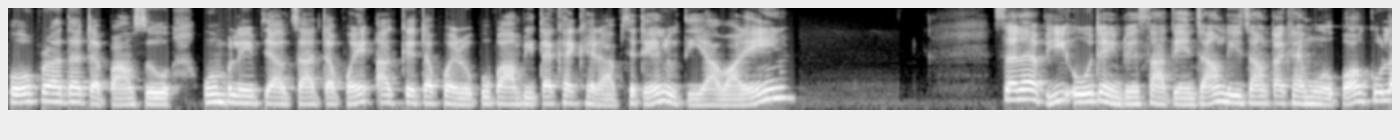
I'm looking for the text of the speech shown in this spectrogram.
ပို Brother တပ်ပေါင်းစုဝန်ပလေးပြောက်ကြားတပ်ဖွဲ့အကစ်တပ်ဖွဲ့တို့ပူးပေါင်းပြီးတိုက်ခိုက်ခဲ့တာဖြစ်တယ်လို့သိရပါတယ်။ ဆက်လက်ပြီးအိုးတိမ်တွင်စာတင်ကြောင်းလေးချောင်းတိုက်ခိုက်မှုအပေါ်ကုလ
